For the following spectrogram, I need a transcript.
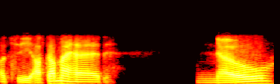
let's see. Off the top of my head, no.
